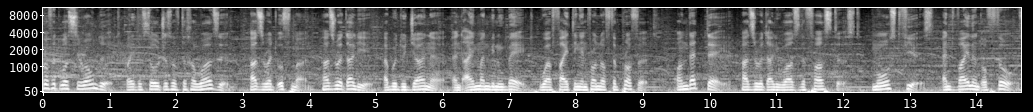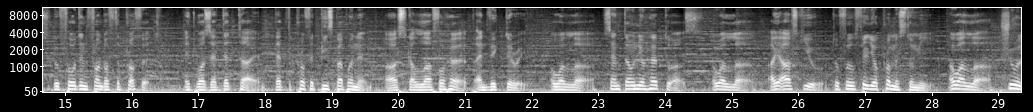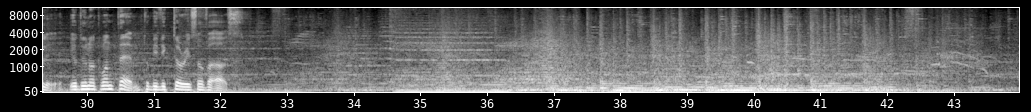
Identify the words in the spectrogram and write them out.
Prophet was surrounded by the soldiers of the Khawazin. Hazrat Uthman, Hazrat Ali, Abu Dujana and Ayman bin Ubaid who were fighting in front of the Prophet. On that day, Hazrat Ali was the fastest, most fierce and violent of those who fought in front of the Prophet. It was at that time that the Prophet peace be upon him asked Allah for help and victory. O Allah, send down your help to us. O Allah, I ask you to fulfill your promise to me. O Allah, surely you do not want them to be victorious over us.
